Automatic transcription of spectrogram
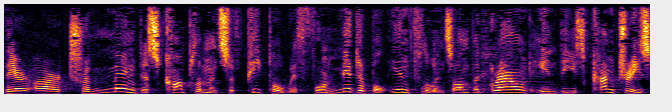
There are tremendous complements of people with formidable influence on the ground in these countries.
